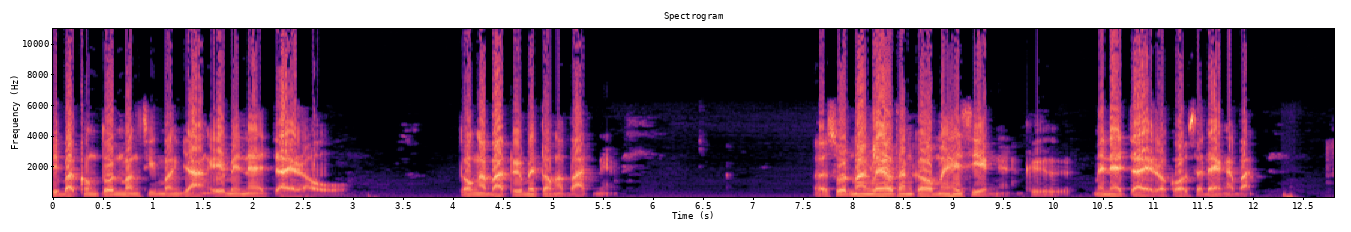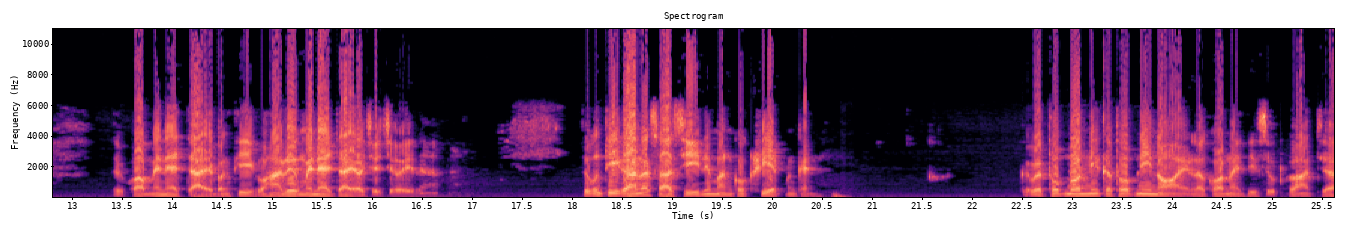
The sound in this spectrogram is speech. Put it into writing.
ฏิบัติของตนบางสิ่งบางอย่าง เอ๊ะไม่แน่ใจเราต้องอาบัตหรือไม่ต้องอาบัตเนี่ยส่วนมากแล้วท่านก็ไม่ให้เสี่ยงคือไม่แน่ใจเราก็แสดงอาบัติด้วยความไม่แน่ใจบางทีก็หาเรื่องไม่แน่ใจเอาเฉยๆนะฮะคือบางทีการรักษาศีลนี่ยมันก็เครียดเหมือนกันเกิดกระทบนนนี้กระทบนี่หน่อย แล้วก็ในที่สุดก็อาจจะ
